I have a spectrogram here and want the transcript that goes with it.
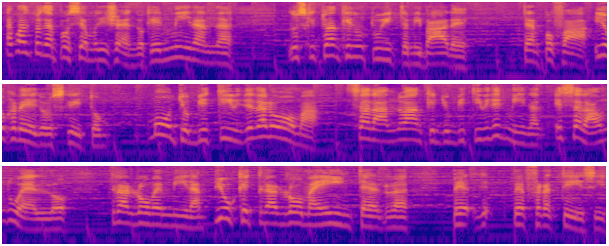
Da quanto tempo stiamo dicendo che il Milan l'ho scritto anche in un tweet mi pare tempo fa. Io credo ho scritto molti obiettivi della Roma saranno anche gli obiettivi del Milan e sarà un duello tra Roma e Milan più che tra Roma e Inter per, per Frattesi.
